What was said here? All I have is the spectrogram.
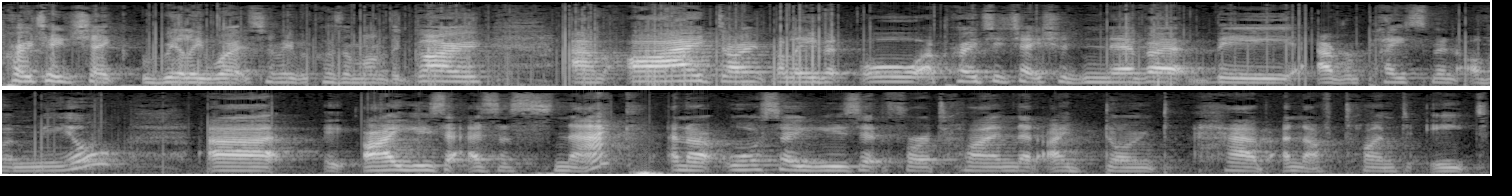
protein shake really works for me because I'm on the go. Um, I don't believe at all a protein shake should never be a replacement of a meal. Uh, I use it as a snack, and I also use it for a time that I don't have enough time to eat,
